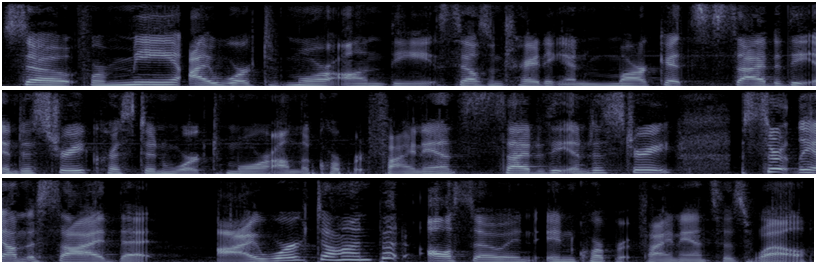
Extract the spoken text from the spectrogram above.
So for me, I worked more on the sales and trading and markets side of the industry. Kristen worked more on the corporate finance side of the industry, certainly on the side that I worked on, but also in, in corporate finance as well.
